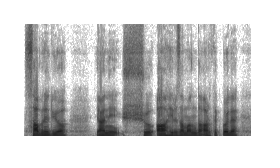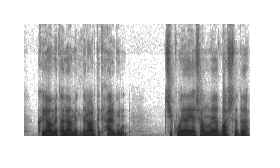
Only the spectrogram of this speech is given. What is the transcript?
sabrediyor. Yani şu ahir zamanda artık böyle kıyamet alametleri artık her gün çıkmaya, yaşanmaya başladı.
